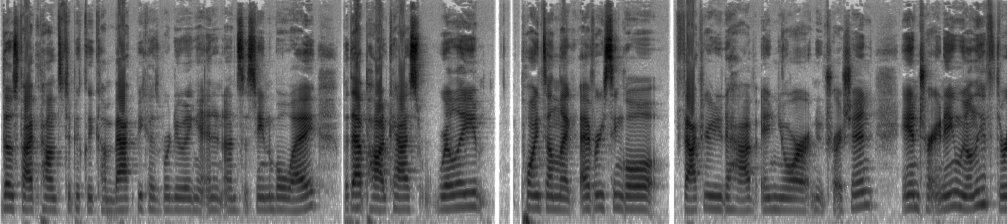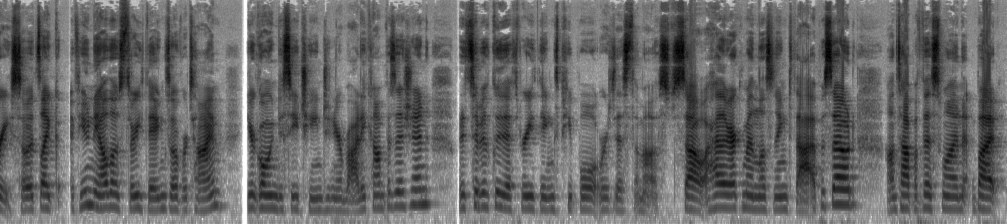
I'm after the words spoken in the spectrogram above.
those five pounds typically come back because we're doing it in an unsustainable way. But that podcast really points on like every single factor you need to have in your nutrition and training. We only have three. So it's like if you nail those three things over time, you're going to see change in your body composition. But it's typically the three things people resist the most. So I highly recommend listening to that episode on top of this one. But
